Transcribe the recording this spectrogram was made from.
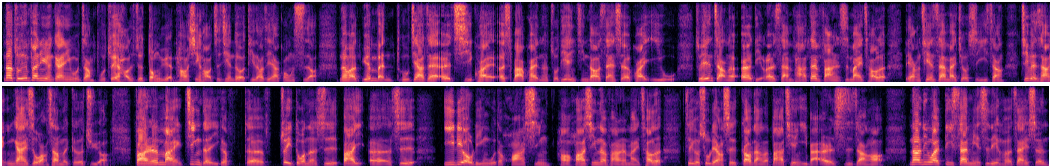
那昨天泛绿能概念股涨幅最好的就是东元哈，幸好之前都有提到这家公司哦。那么原本股价在二七块、二十八块呢，昨天已经到三十二块一五，昨天涨了二点二三趴，但法人是卖超了两千三百九十一张，基本上应该还是往上的格局哦。法人买进的一个的最多呢是八呃是。一六零五的华兴，好，华兴呢，反而买超的这个数量是高达了八千一百二十四张哦。那另外第三名是联合再生，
